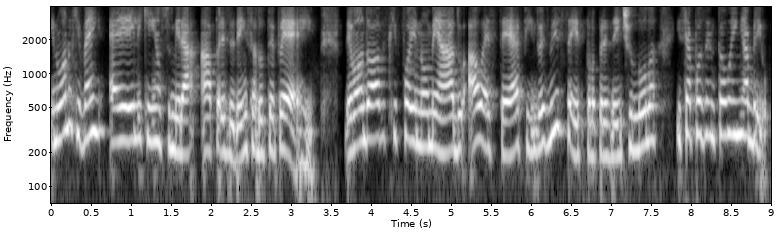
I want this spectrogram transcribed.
e no ano que vem é ele quem assumirá a presidência do TPR. Lewandowski foi nomeado ao STF em 2006 pelo presidente Lula e se aposentou em abril.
